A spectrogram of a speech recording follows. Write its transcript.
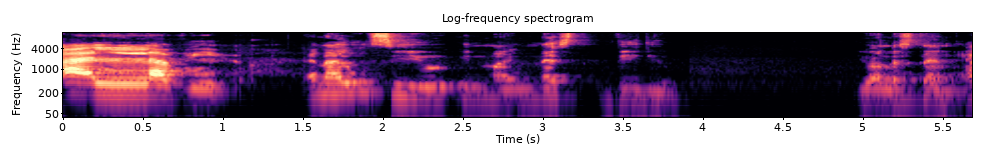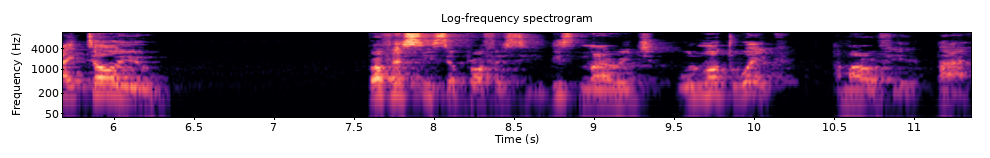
I love you. and I will see you in my next video. You understand? I tell you, prophecy is a prophecy. This marriage will not work. I'm out of here. Bye.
